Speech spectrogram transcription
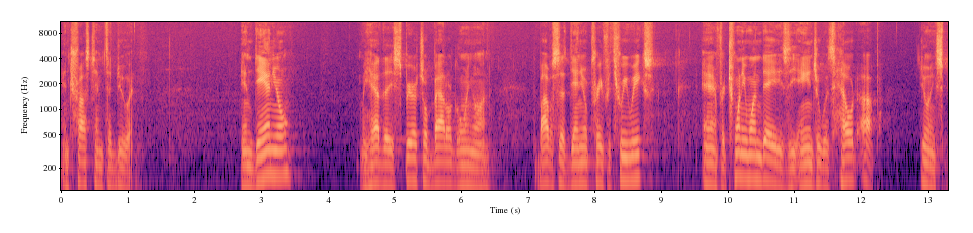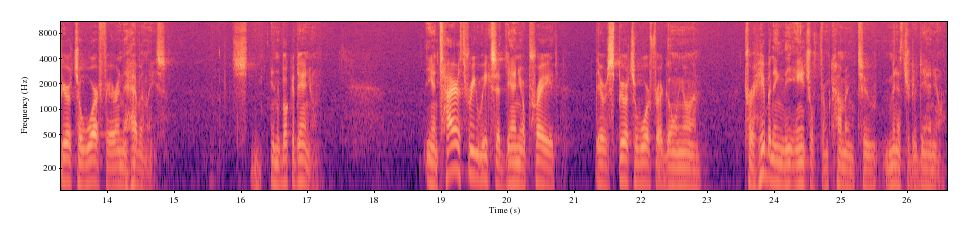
and trust Him to do it. In Daniel, we have the spiritual battle going on. The Bible says Daniel prayed for three weeks, and for 21 days the angel was held up doing spiritual warfare in the heavenlies. It's in the book of Daniel. The entire three weeks that Daniel prayed, there was spiritual warfare going on, prohibiting the angel from coming to minister to Daniel.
